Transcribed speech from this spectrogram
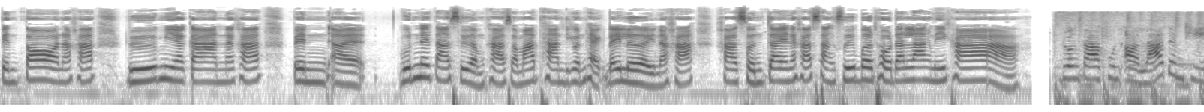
เป็นต้อนะคะ หรือมีอาการนะคะเป็นอ่า วุ้นในตาเสื่อมค่ะ สามารถทานดีคอนแทคได้เลยนะคะ ค่ะสนใจนะคะ สั่งซื้อเบอร์โทรด้านล่างนี้ค่ะ ดวงตาคุณอ่อนล้าเต็มที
